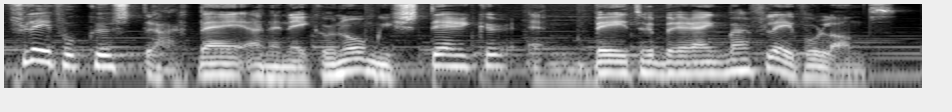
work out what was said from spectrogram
Flevokust draagt bij aan een economisch sterker en beter bereikbaar Flevoland.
